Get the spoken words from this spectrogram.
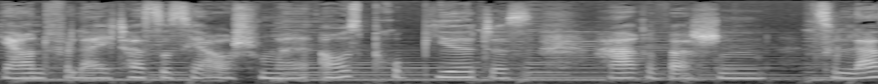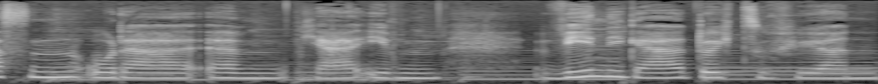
Ja, und vielleicht hast du es ja auch schon mal ausprobiert, das Haare waschen zu lassen oder ähm, ja eben weniger durchzuführen.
